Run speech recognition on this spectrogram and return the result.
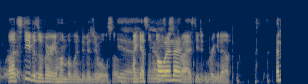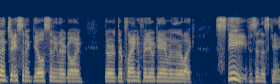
of World But Records. Steve is a very humble individual, so Yeah, I guess I'm yeah. not Oh, and then- surprised he didn't bring it up. And then Jason and Gil sitting there going, they're they're playing a video game and they're like, Steve is in this game.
